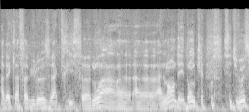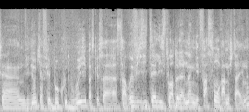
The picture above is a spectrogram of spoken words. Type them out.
avec la fabuleuse actrice euh, noire euh, allemande. Et donc, si tu veux, c'est un- une vidéo qui a fait beaucoup de bruit parce que ça, ça revisitait l'histoire de l'Allemagne, mais façon Rammstein.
